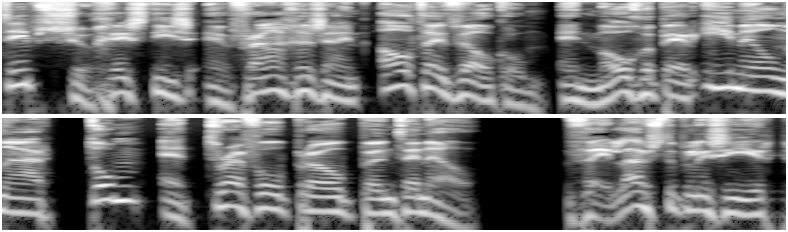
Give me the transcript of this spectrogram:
Tips, suggesties en vragen zijn altijd welkom en mogen per e-mail naar tom@travelpro.nl. Veel luisterplezier.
